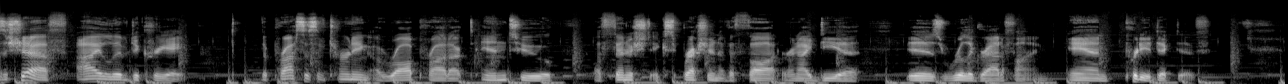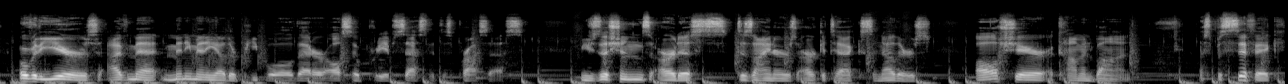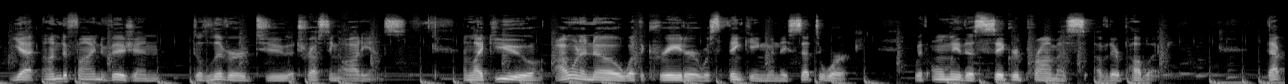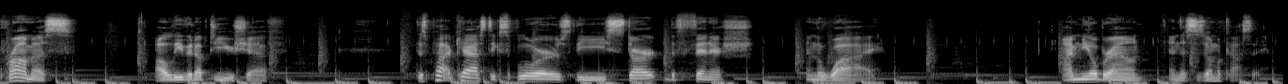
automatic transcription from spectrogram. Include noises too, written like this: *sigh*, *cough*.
As a chef, I live to create. The process of turning a raw product into a finished expression of a thought or an idea is really gratifying and pretty addictive. Over the years, I've met many, many other people that are also pretty obsessed with this process. Musicians, artists, designers, architects, and others all share a common bond a specific yet undefined vision delivered to a trusting audience. And like you, I want to know what the creator was thinking when they set to work with only the sacred promise of their public. That promise, I'll leave it up to you, chef. This podcast explores the start, the finish, and the why. I'm Neal Brown, and this is Omakase.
